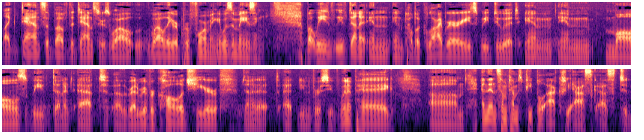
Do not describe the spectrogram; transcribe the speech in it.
like dance above the dancers while while they were performing. It was amazing. But we we've done it in, in public libraries. We do it in in malls. We've done it at uh, the Red River College here. We've done it at, at University of Winnipeg. Um, and then sometimes people actually ask us to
